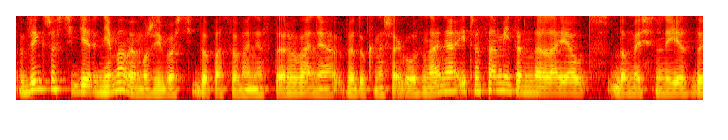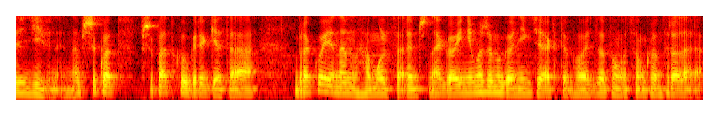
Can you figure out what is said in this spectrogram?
W większości gier nie mamy możliwości dopasowania sterowania według naszego uznania i czasami ten layout domyślny jest dość dziwny. Na przykład w przypadku gry GTA brakuje nam hamulca ręcznego i nie możemy go nigdzie aktywować za pomocą kontrolera.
